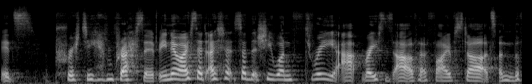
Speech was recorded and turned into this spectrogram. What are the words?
it's pretty impressive. You know, I said I said that she won three at races out of her five starts, and the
